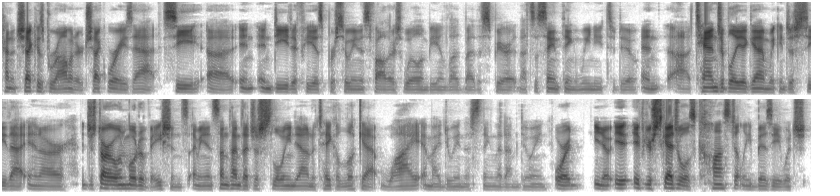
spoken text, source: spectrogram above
kind of check his barometer, check where he's at, see uh, in, indeed if he is pursuing his father's will and being led by the Spirit. And that's the same thing we need to do. And uh, tangibly, again, we can just see that in our just our own motivations. I mean, and sometimes that's just slowing down to take a look at why am I doing this thing that I'm doing, or you know, if, if your schedule is constantly busy, which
